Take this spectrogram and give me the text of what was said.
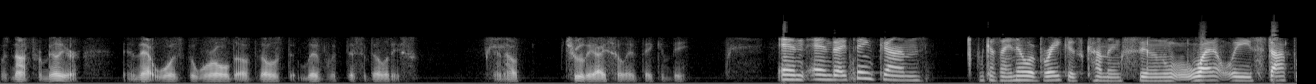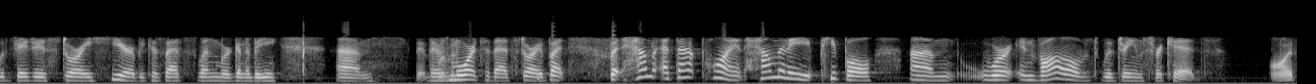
was not familiar, and that was the world of those that live with disabilities and how truly isolated they can be. And and I think um because I know a break is coming soon, why don't we stop with JJ's story here because that's when we're going to be um there's more to that story. But but how at that point, how many people um were involved with Dreams for Kids? Well, I'd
